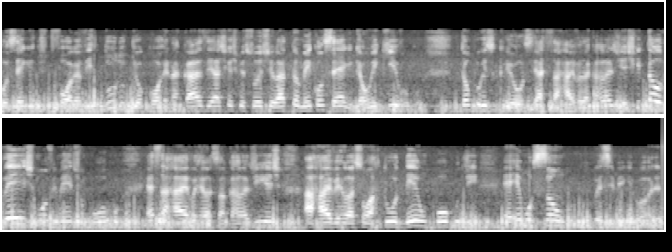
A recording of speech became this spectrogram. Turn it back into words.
consegue de fora ver tudo o que ocorre na casa e acha que as pessoas de lá também conseguem, que é um Então por isso criou-se essa raiva da Carla Dias, que talvez movimente um pouco essa raiva em relação a Carla Dias, a raiva em relação ao Arthur, dê um pouco de é, emoção para esse Big Brother.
